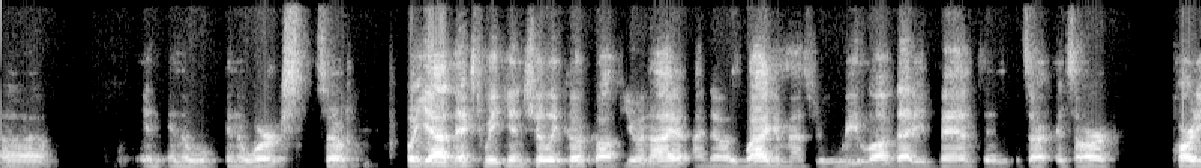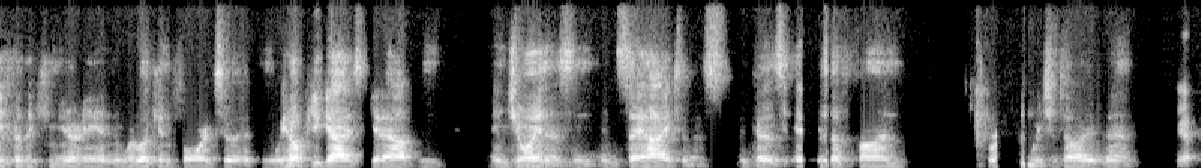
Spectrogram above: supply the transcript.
uh, in, in the in the works. So, but yeah, next weekend chili cook off. You and I, I know as wagon masters, we love that event, and it's our it's our party for the community, and we're looking forward to it. And we hope you guys get out and, and join us and, and say hi to us because it is a fun Wichita event. Yep.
